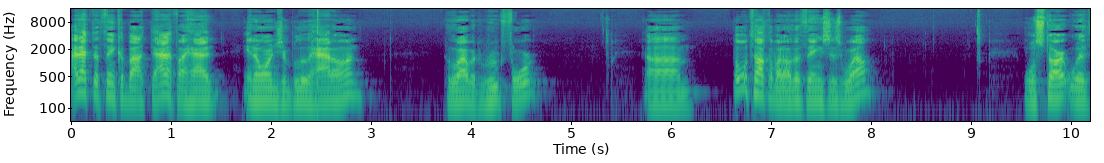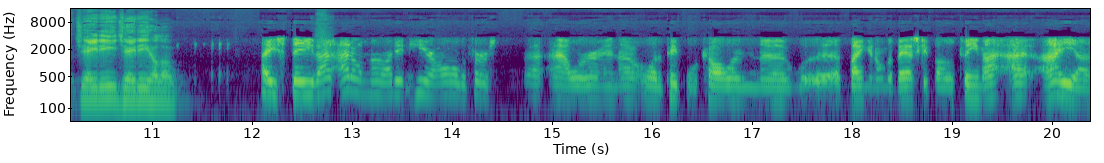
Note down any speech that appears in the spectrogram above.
I'd have to think about that if I had an orange and blue hat on, who I would root for. Um, but we'll talk about other things as well. We'll start with JD. JD, hello. Hey, Steve. I, I don't know. I didn't hear all the first hour, and I don't know whether people were calling, uh, banging on the basketball team. I, I, I uh,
